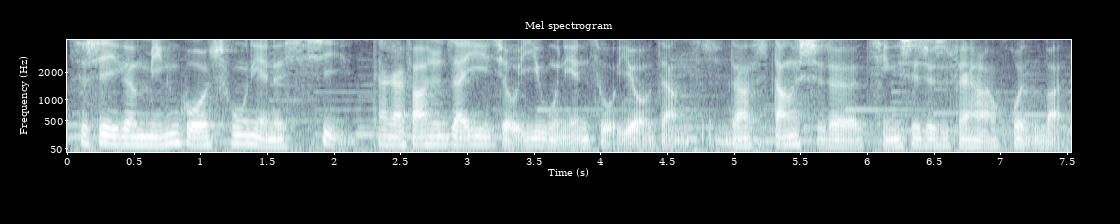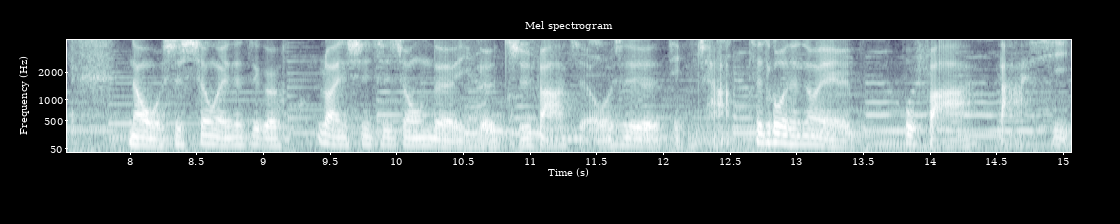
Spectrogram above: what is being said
这是一个民国初年的戏，大概发生在一九一五年左右这样子。当时当时的情势就是非常的混乱，那我是身为在这个乱世之中的一个执法者，我是警察，这次过程中也不乏打戏。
